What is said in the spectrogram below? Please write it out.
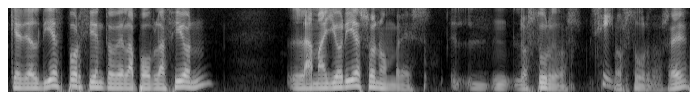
que del 10% de la población, la mayoría son hombres. Los zurdos. Sí. Los zurdos, ¿eh?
